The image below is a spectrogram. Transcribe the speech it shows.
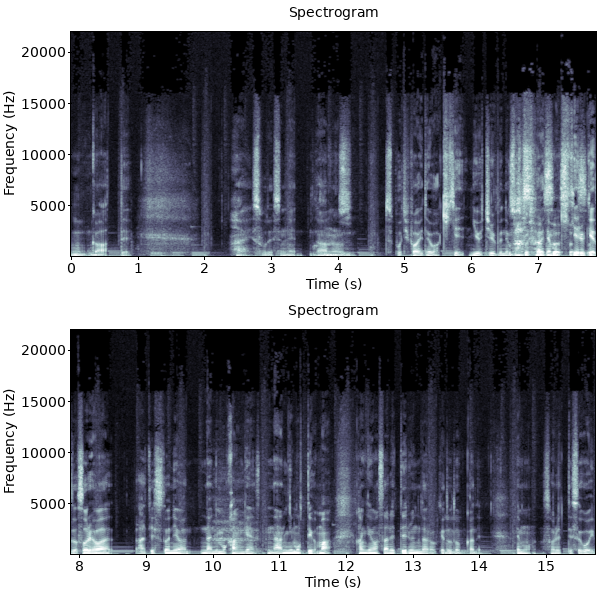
うんがあって、はいそうですね。あの Spotify では聴け YouTube でも Spotify でも聴けるけどそれはアーティストには何も還元何もっていうかまあ還元はされてるんだろうけどうん。どっかで、でもそれってすごい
